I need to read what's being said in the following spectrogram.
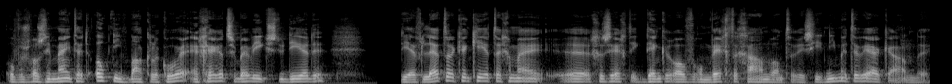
Overigens was in mijn tijd ook niet makkelijk hoor. En Gerritsen, bij wie ik studeerde, die heeft letterlijk een keer tegen mij eh, gezegd: Ik denk erover om weg te gaan, want er is hier niet meer te werken aan de,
